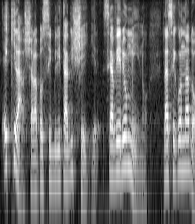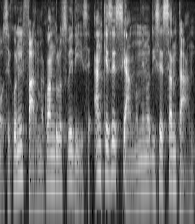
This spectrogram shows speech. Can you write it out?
e chi lascia la possibilità di scegliere se avere o meno la seconda dose con il farmaco anglo-svedese anche se si hanno meno di 60 anni.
